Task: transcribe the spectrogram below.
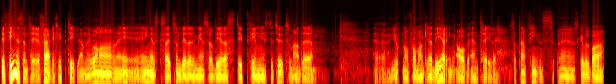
det finns en trailer färdigklippt tydligen. Det var någon e-, engelsk sajt som delade med sig av deras typ filminstitut som hade eh, gjort någon form av gradering av en trailer. Så att den finns. Eh, ska väl bara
